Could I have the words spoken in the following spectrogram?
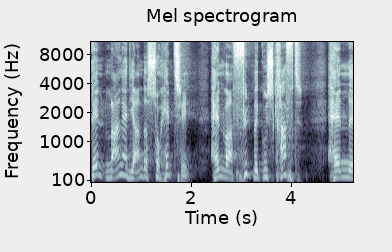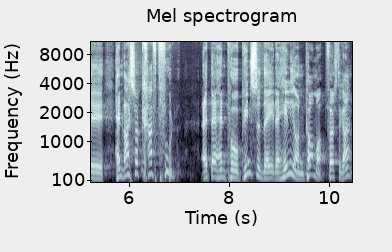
den, mange af de andre så hen til. Han var fyldt med Guds kraft. Han, øh, han var så kraftfuld, at da han på pinsedag, da Helligånden kommer første gang,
